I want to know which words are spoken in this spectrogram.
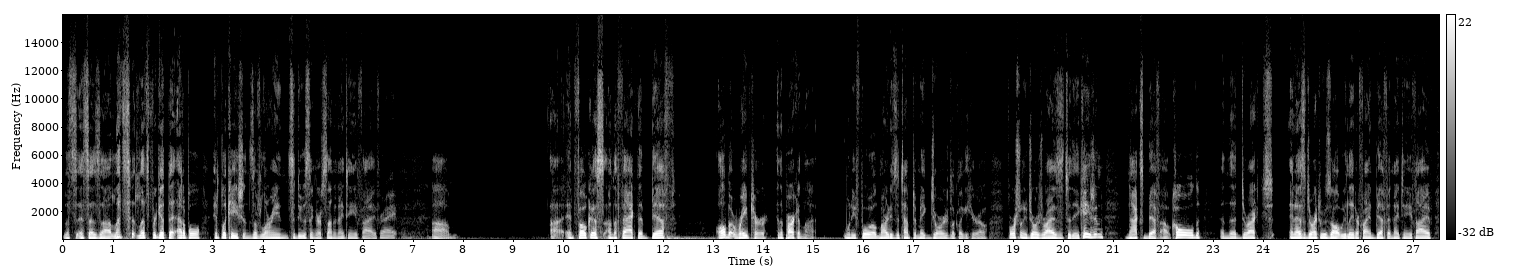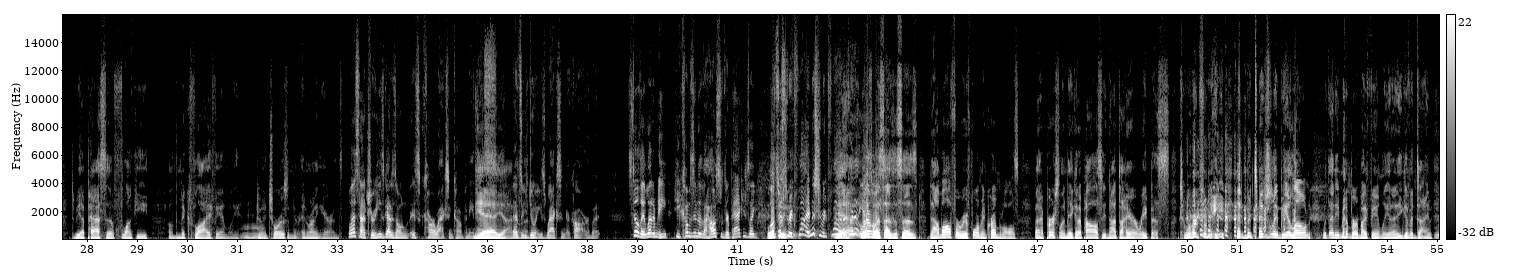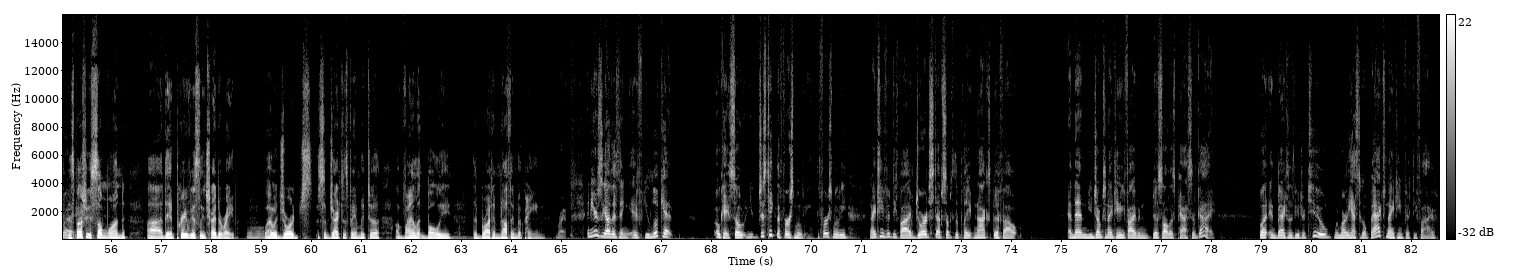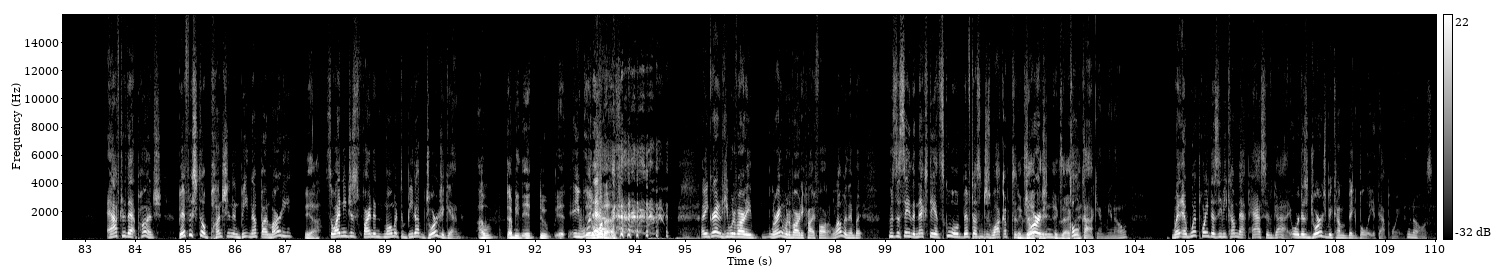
Let's, it says uh, let's let's forget the Oedipal implications of Lorraine seducing her son in 1985 right. uh, and focus on the fact that Biff all but raped her in the parking lot when he foiled Marty's attempt to make George look like a hero. Fortunately, George rises to the occasion, knocks Biff out cold, and the direct and as a direct result, we later find Biff in 1985 to be a passive flunky of the McFly family, doing chores and, and running errands. Well, that's not true. He's got his own. It's car waxing company. Yeah, yeah, I That's what he's doing. He's waxing their car, but still, they let him. He he comes into the house with their package like, Well, Mr. what- McFly, Mr. McFly. Yeah, what- well, that's what it says. It says, "Now I'm all for reforming criminals, but I personally make it a policy not to hire rapists to work for me and potentially be alone with any member of my family at any given time, Right. especially someone uh, they had previously tried to rape. Mm-hmm. Why would George subject his family to a violent bully that brought him nothing but pain?" Right. And here's the other thing. If you look at okay, so you just take the first movie. The first movie, 1955, George steps up to the plate, knocks Biff out, and then you jump to 1985 and Biff's all this passive guy. But in Back to the Future 2, when Marty has to go back to 1955, after that punch, Biff is still punching and beating up on Marty. Yeah, So why didn't he just find a moment to beat up George again? I, I mean, it. do It, He would have. would've. I mean, granted, he would have already Lorraine would have already probably fallen in love with him, but who's to say the next day at school Biff doesn't just walk up to Exactly, George and exactly. cold cock him? You know, when at what point does he become that passive guy, or does George become a big bully at that point? Who knows?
